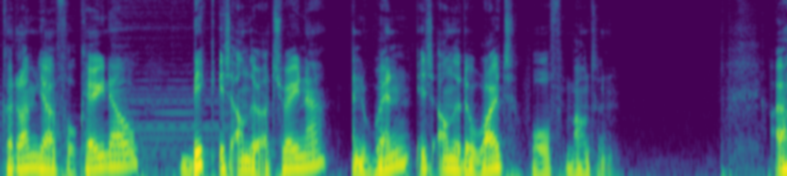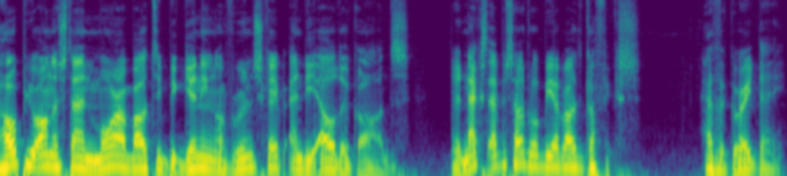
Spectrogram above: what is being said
Karamja volcano, Bik is under Entrana, and Wen is under the White Wolf Mountain. I hope you understand more about the beginning of RuneScape and the Elder Gods. The next episode will be about Guthix. Have a great day.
